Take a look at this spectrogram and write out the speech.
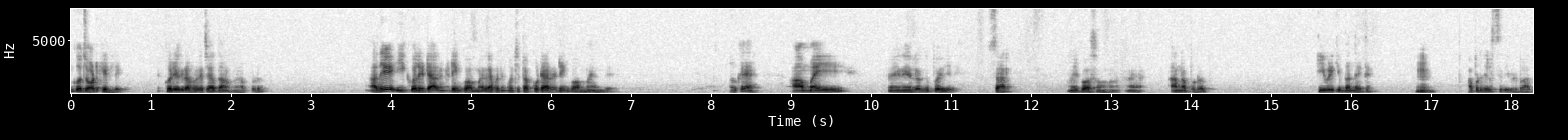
ఇంకో చోటకి వెళ్ళి కొరియోగ్రాఫర్గా చేద్దాం అనుకున్నప్పుడు అదే ఈక్వల్లీ టాలెంటెడ్ ఇంకో అమ్మాయి లేకపోతే కొంచెం తక్కువ టాలెంటెడ్ ఇంకో అమ్మాయి ఉంది. ఓకే? ఆ అమ్మాయి నేను లొంగిపోయి సార్ మీకోసం అన్నప్పుడు ఈవిడికి ఇబ్బంది అయితే? అప్పుడు తెలుస్తుంది ఈవిడ బాధ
